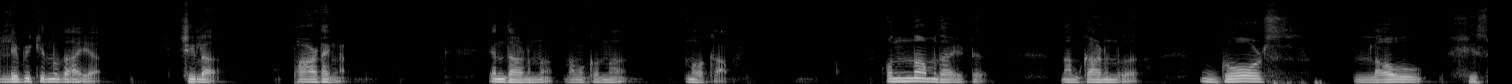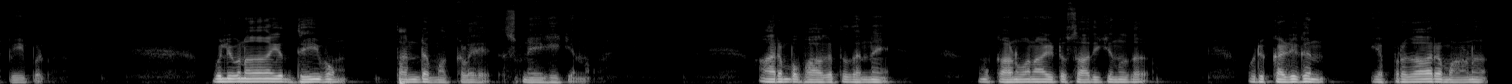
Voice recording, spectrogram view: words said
ലഭിക്കുന്നതായ ചില പാഠങ്ങൾ എന്താണെന്ന് നമുക്കൊന്ന് നോക്കാം. ഒന്നാമതായിട്ട് നാം കാണുന്നത് ഗോഡ്സ് ലവ് ഹിസ് പീപ്പിൾ. വലിയവനായ ദൈവം തന്റെ മക്കളെ സ്നേഹിക്കുന്നു. ആരംഭഭാഗത്ത് തന്നെ നമുക്ക് കാണുവാനായിട്ട് സാധിക്കുന്നത് ഒരു കഴുകൻ എപ്രകാരമാണ്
